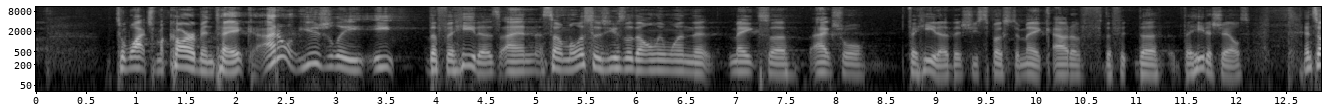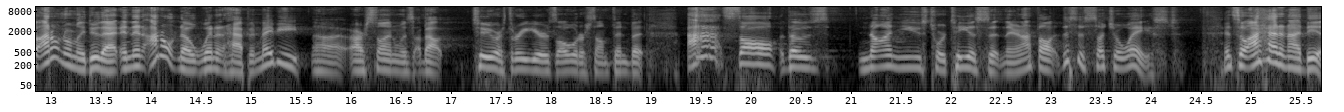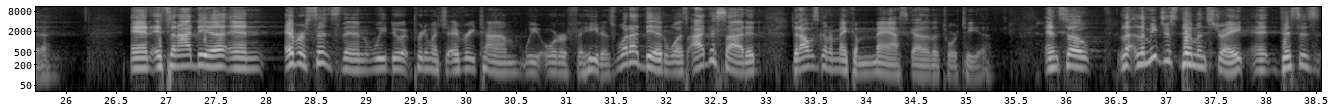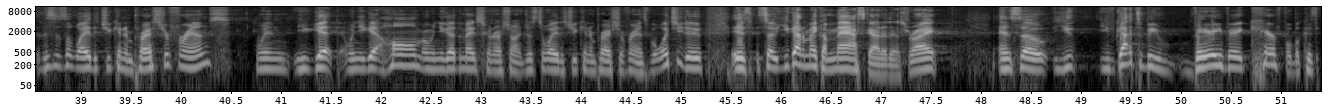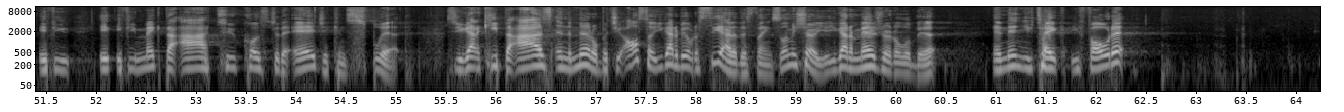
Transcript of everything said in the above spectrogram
to watch my carb intake, I don't usually eat the fajitas. And so Melissa's usually the only one that makes a actual fajita that she's supposed to make out of the, the fajita shells. And so I don't normally do that. And then I don't know when it happened. Maybe uh, our son was about two or three years old or something, but I saw those non used tortillas sitting there and I thought, this is such a waste. And so I had an idea. And it's an idea, and ever since then, we do it pretty much every time we order fajitas. What I did was I decided that I was going to make a mask out of the tortilla. And so let, let me just demonstrate. Uh, this is this is a way that you can impress your friends when you get when you get home or when you go to the Mexican restaurant. Just a way that you can impress your friends. But what you do is so you got to make a mask out of this, right? And so you you've got to be very very careful because if you if, you make the eye too close to the edge, it can split. So you got to keep the eyes in the middle, but you also you got to be able to see out of this thing. So let me show you. You got to measure it a little bit, and then you take you fold it.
